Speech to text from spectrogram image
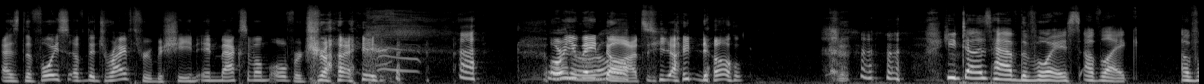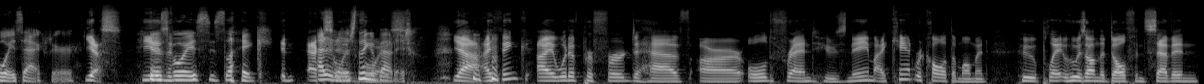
as the voice of the drive-through machine in Maximum Overdrive, or you may role. not. I know. he does have the voice of like a voice actor. Yes, he His has an, voice is like an I don't know. There's something about it. Yeah, I think I would have preferred to have our old friend whose name I can't recall at the moment, who play who was on the Dolphin Seven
